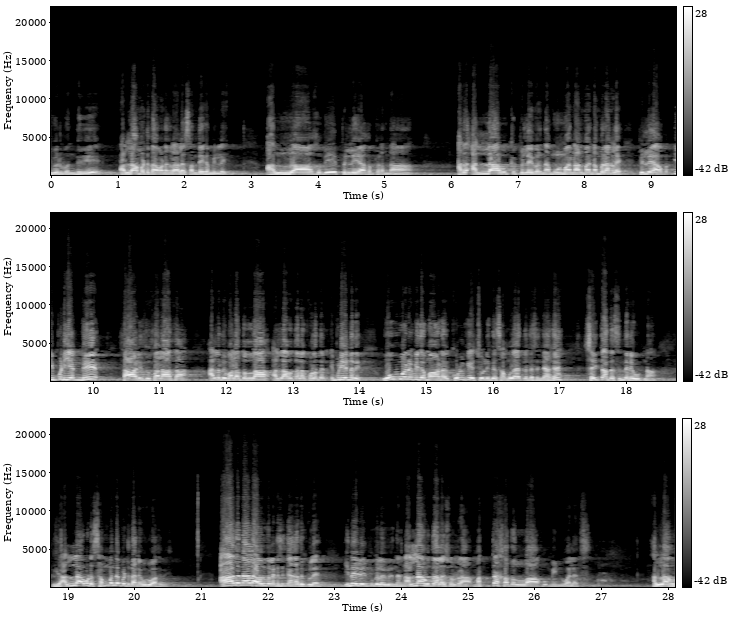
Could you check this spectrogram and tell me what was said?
இவர் வந்து அல்லாஹ் மட்டும்தான் வணங்கலால சந்தேகம் இல்லை அல்லாகவே பிள்ளையாக பிறந்தான். அது அல்லாஹ்வுக்கு பிள்ளை பிறந்தான் மூணு மாதம் நாலு மாதம் நம்புறாங்களே பிள்ளையாக இப்படி என்று சாலிசு சலாசா அல்லது வலதுல்லா அல்லாஹு தாலா குழந்தை இப்படி என்னது? ஒவ்வொரு விதமான கொள்கையை சொல்லி இந்த சமுதாயத்தில் என்ன செஞ்சாங்க? சைத்தான் அந்த சிந்தனை ஊட்டினான். இது அல்லாவோட சம்பந்தப்பட்டு தானே உருவாகுது. அதனால அவர்கள் என்ன செஞ்சாங்க? அதுக்குள்ள இணை வைப்புக்குள்ள இருந்தாங்க அல்லாஹு தாலா சொல்றான் மத்தஹதல்லாஹு மின் வலத். அல்லாஹு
